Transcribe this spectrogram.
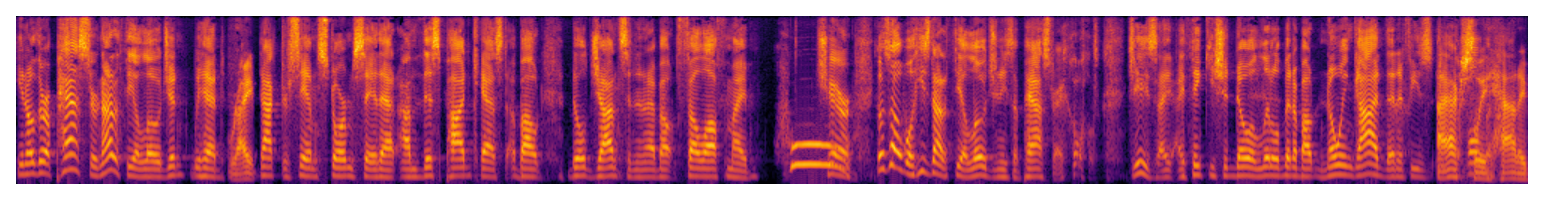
you know, they're a pastor, not a theologian. We had Right. Dr. Sam Storm say that on this podcast about Bill Johnson, and I about fell off my chair. He goes, oh well, he's not a theologian; he's a pastor. I go, geez, I, I think you should know a little bit about knowing God. than if he's I actually had a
